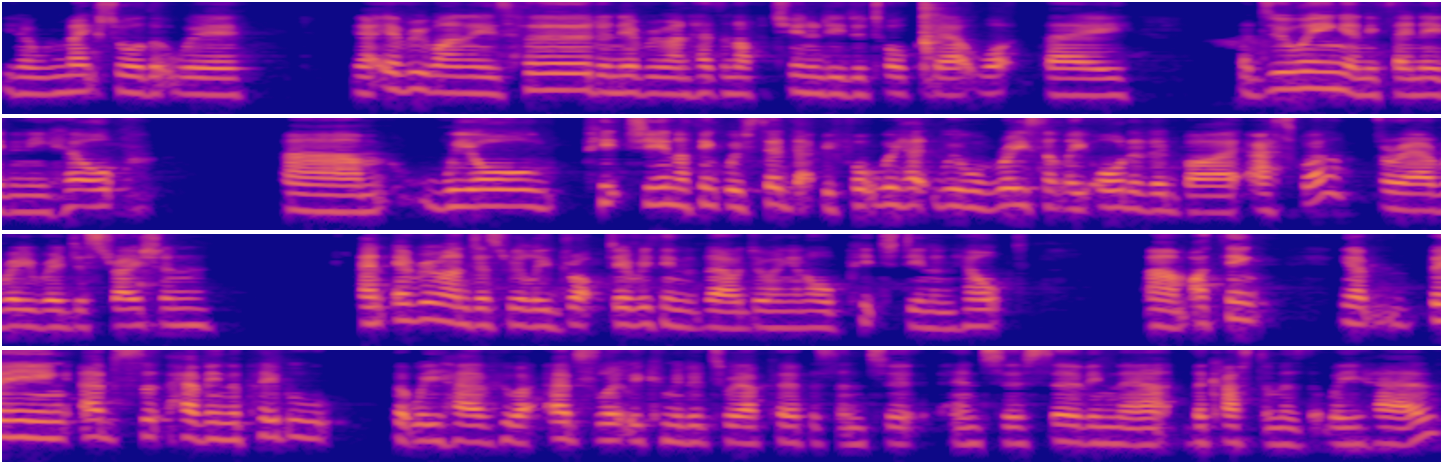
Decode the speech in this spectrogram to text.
you know we make sure that we're you know everyone is heard and everyone has an opportunity to talk about what they are doing and if they need any help um, we all pitch in. I think we've said that before. We had we were recently audited by ASQA for our re-registration, and everyone just really dropped everything that they were doing and all pitched in and helped. Um, I think you know being abs- having the people that we have who are absolutely committed to our purpose and to and to serving the the customers that we have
